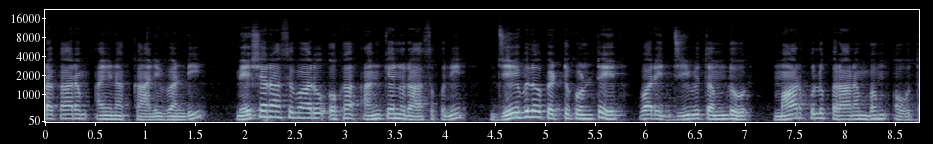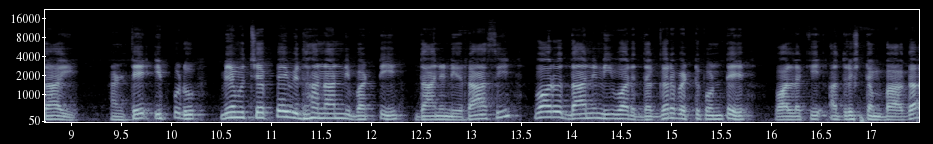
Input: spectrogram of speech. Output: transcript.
ప్రకారం అయినా కానివ్వండి మేషరాశి వారు ఒక అంకెను రాసుకుని జేబులో పెట్టుకుంటే వారి జీవితంలో మార్పులు ప్రారంభం అవుతాయి. అంటే ఇప్పుడు మేము చెప్పే విధానాన్ని బట్టి దానిని రాసి వారు దానిని వారి దగ్గర పెట్టుకుంటే వాళ్ళకి అదృష్టం బాగా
